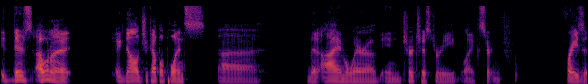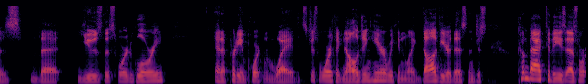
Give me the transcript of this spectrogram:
it, there's i want to acknowledge a couple points uh, that i am aware of in church history like certain f- phrases that use this word glory in a pretty important way that's just worth acknowledging here. We can like dog ear this and just come back to these as we're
